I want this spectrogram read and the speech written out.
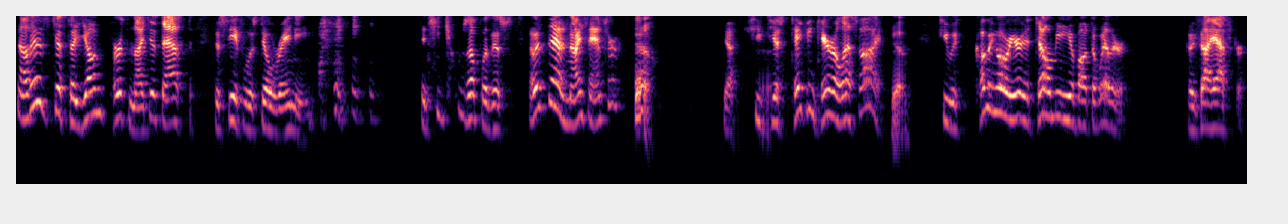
now there's just a young person. I just asked to see if it was still raining. and she comes up with this. Now isn't that a nice answer? Yeah. Yeah. She's uh, just taking care of Les High. Yeah. She was coming over here to tell me about the weather because I asked her.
